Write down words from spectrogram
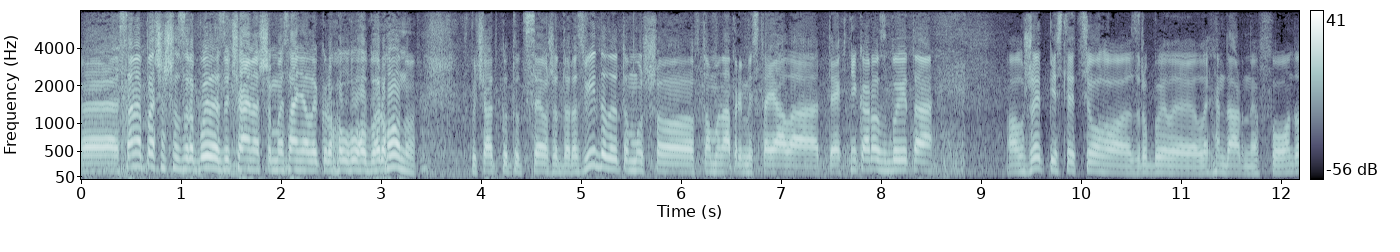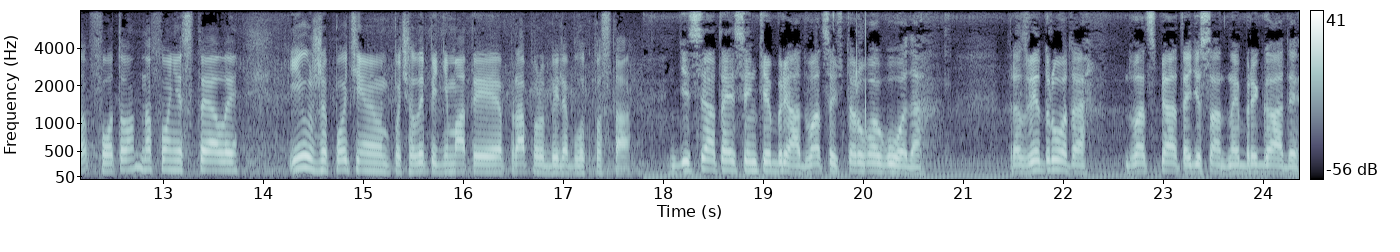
Е, Саме перше, що зробили, звичайно, що ми зайняли кругову оборону. Спочатку тут все вже дорозвідали, тому що в тому напрямі стояла техніка розбита. А вже після цього зробили легендарне фото, фото на фоні стели. І вже потім почали піднімати прапор біля блокпоста. 10 сентября 22 года. Разведрота 25-й десантной бригады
